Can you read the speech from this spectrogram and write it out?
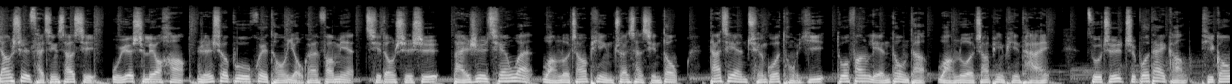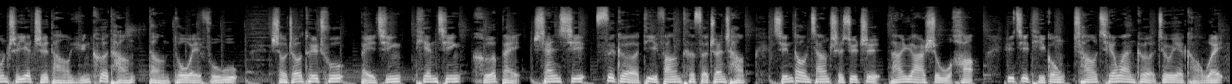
央视财经消息五月十六号人社部会同有关方面启动实施百日千万网络招聘专项行动搭建全国统一多方联动的网络招聘平台组织直播带岗提供职业指导云课堂等多维服务。首周推出北京天津河北山西四个地方特色专场行动将持续至八月二十五号预计提供超千万个就业岗位。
